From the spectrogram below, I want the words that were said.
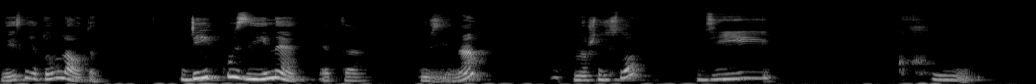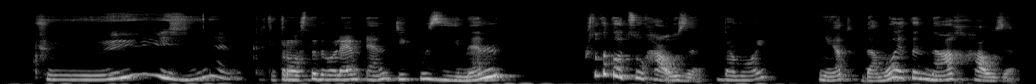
Здесь нет умлаутов. Die Cousine – это кузина. Множественное число. Die Ку... Это Просто добавляем n. Die Cousinen. Что такое zu Hause? Домой. Нет, домой – это nach Hause.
